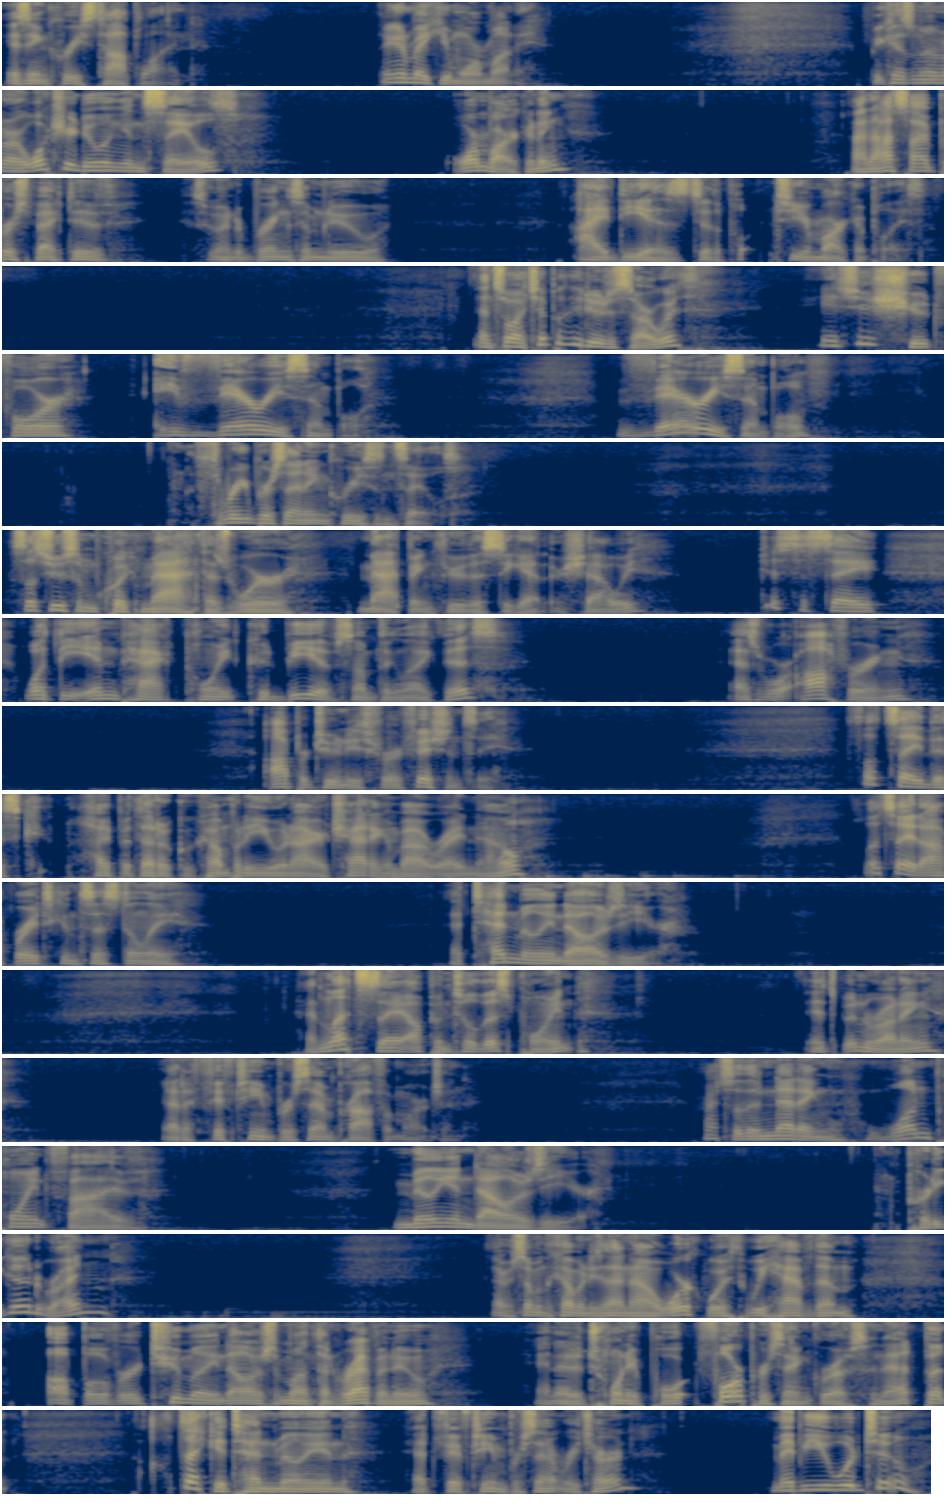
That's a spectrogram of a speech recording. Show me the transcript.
is increase top line. They're going to make you more money. Because no matter what you're doing in sales or marketing, an outside perspective is going to bring some new ideas to the to your marketplace. And so I typically do to start with is just shoot for a very simple, very simple 3% increase in sales. So let's do some quick math as we're mapping through this together, shall we? Just to say what the impact point could be of something like this as we're offering opportunities for efficiency. So let's say this hypothetical company you and I are chatting about right now, let's say it operates consistently at $10 million a year. And let's say up until this point, it's been running at a 15% profit margin. All right, so they're netting $1.5 million a year. Pretty good, right? I mean, some of the companies I now work with, we have them up over $2 million a month in revenue and at a 24% gross in that, but I'll take a 10 million at 15% return. Maybe you would too.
